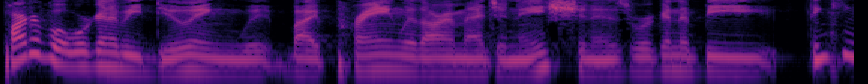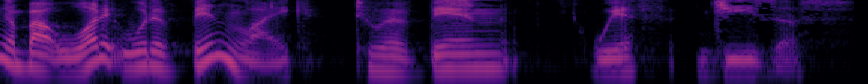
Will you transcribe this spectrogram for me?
Part of what we're going to be doing by praying with our imagination is we're going to be thinking about what it would have been like to have been with Jesus.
